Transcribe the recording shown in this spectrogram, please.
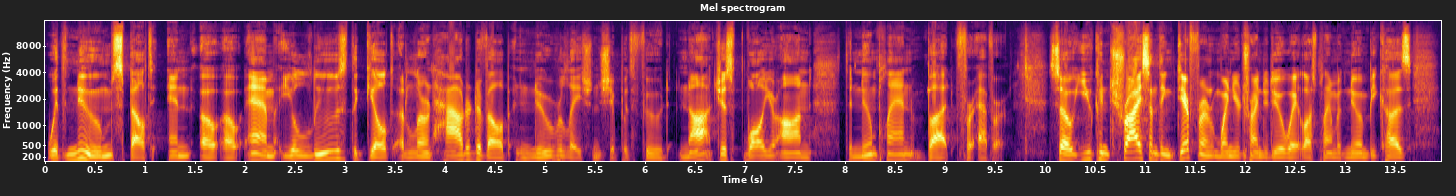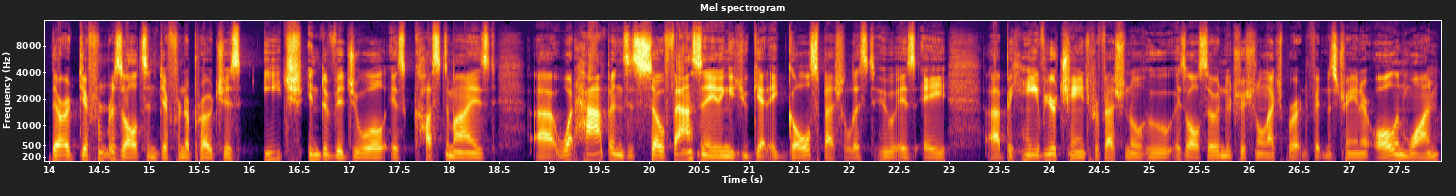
With Noom, spelt N O O M, you'll lose the guilt and learn how to develop a new relationship with food, not just while you're on the Noom plan, but forever. So you can try something different when you're trying to do a weight loss plan with Noom because there are different results and different approaches. Each individual is customized. Uh, what happens is so fascinating is you get a goal specialist who is a uh, behavior change professional who is also a nutritional expert and fitness trainer all in one.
